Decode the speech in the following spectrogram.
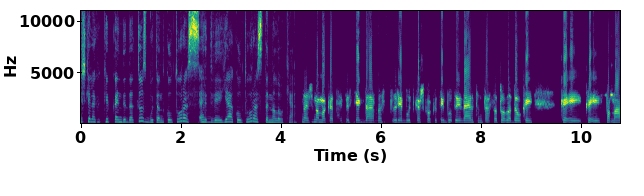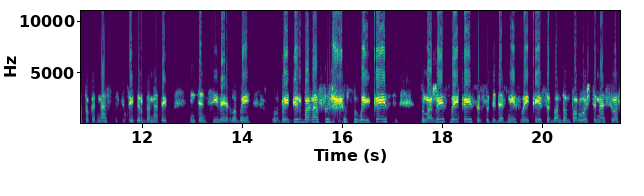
iškelia kaip kandidatus būtent kultūros erdvėje, kultūros tame laukia? Na, žinoma, kad vis tiek darbas turi būti kažkokiu tai būdu įvertintas, o tuo labiau, kai, kai, kai pamato, kad mes vis tik tai dirbame taip intensyviai ir labai, labai dirbame su, su vaikais, su mažais vaikais ir su didesniais vaikais ir bandom paruošti mes juos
